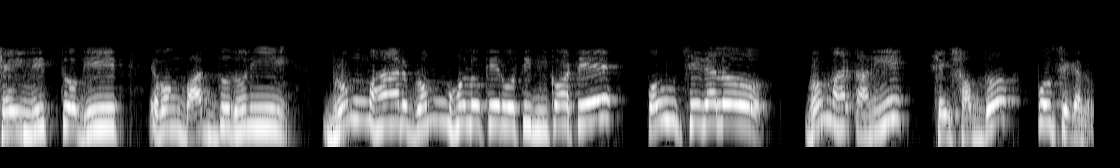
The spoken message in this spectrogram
সেই নৃত্য গীত এবং বাদ্যধ্বনি ব্রহ্মার ব্রহ্মলোকের অতি নিকটে পৌঁছে গেল। ব্রহ্মার কানে সেই শব্দ পৌঁছে গেল।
